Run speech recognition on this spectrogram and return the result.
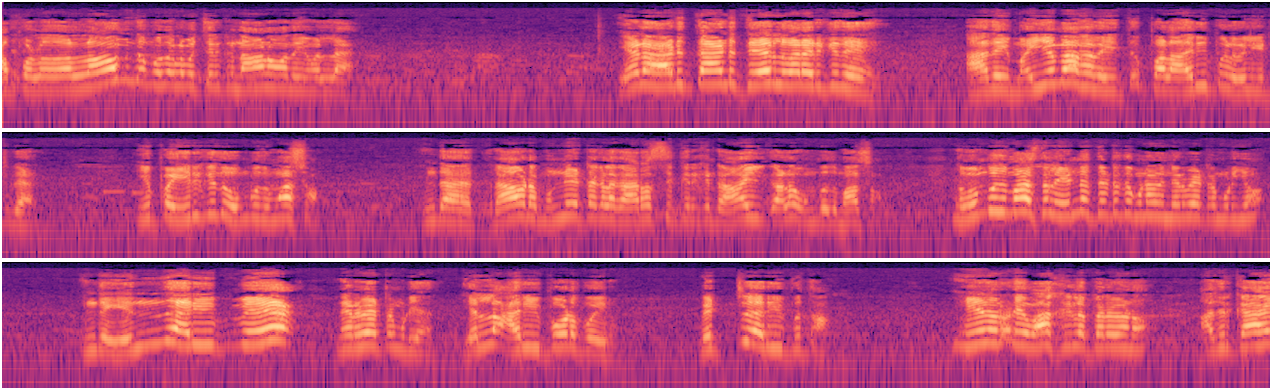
அப்பொழுதெல்லாம் இந்த முதலமைச்சருக்கு நானும் அதையும் அல்ல. ஏன்னா அடுத்த ஆண்டு தேர்தல் வர இருக்குது. அதை மையமாக வைத்து பல அறிவிப்புகள் வெளியிட்டிருக்கார். இப்ப இருக்குது ஒன்பது மாசம். இந்த திராவிட முன்னேற்ற கழக அரசுக்கு இருக்கின்ற ஆயுள் காலம் ஒன்பது மாசம். இந்த ஒன்பது மாசத்துல என்ன திட்டத்தை கொண்டாந்து நிறைவேற்ற முடியும்? இந்த எந்த அறிவிப்புமே நிறைவேற்ற முடியாது. எல்லாம் அறிவிப்போட போயிடும் வெற்று அறிவிப்பு தான். மீனவருடைய வாக்குகளை பெற வேணும். அதற்காக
